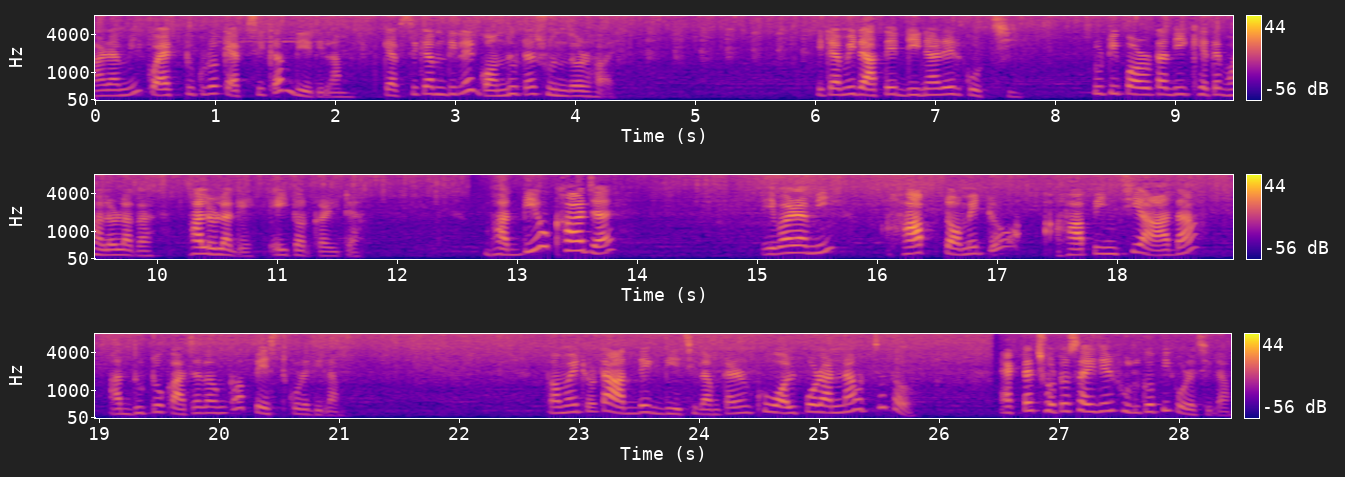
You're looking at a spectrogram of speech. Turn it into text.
আর আমি কয়েক টুকরো ক্যাপসিকাম দিয়ে দিলাম। ক্যাপসিকাম দিলে গন্ধটা সুন্দর হয়। এটা আমি রাতের ডিনারের করছি। রুটি পরোটা দিয়ে খেতে ভালো লাগা, ভালো লাগে এই তরকারিটা। ভাত দিয়েও খাওয়া যায়। এবার আমি হাফ টমেটো, হাফ ইঞ্চি আদা আর দুটো কাঁচা লঙ্কা পেস্ট করে দিলাম। টমেটোটা আর্ধেক দিয়েছিলাম, কারণ খুব অল্প রান্না হচ্ছে তো। একটা ছোট সাইজের ফুলকপি করেছিলাম।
